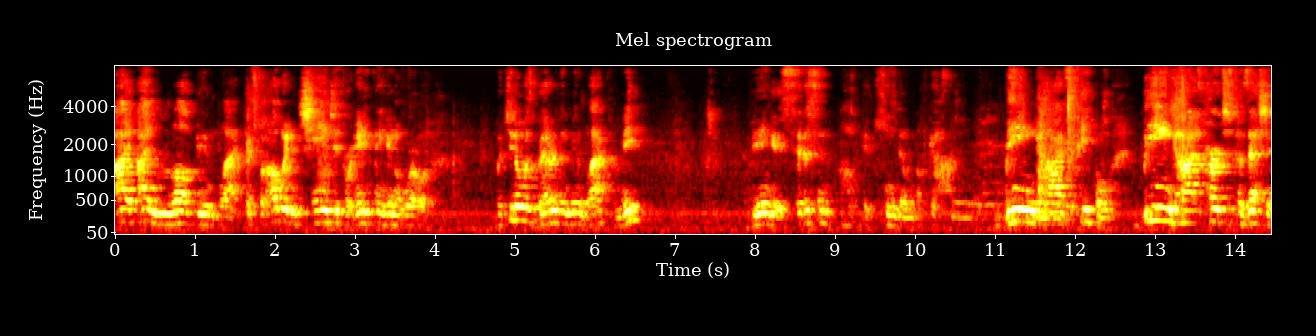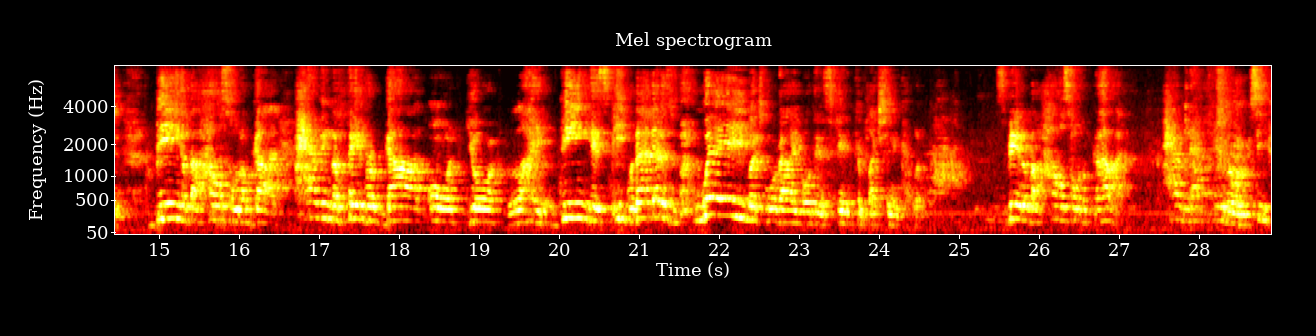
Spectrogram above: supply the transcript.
I, I love being black. That's what I wouldn't change it for anything in the world. But you know what's better than being black for me? Being a citizen of the kingdom of God. Being God's people being God's purchased possession, being of the household of God, having the favor of God on your life, being his people. That, that is way much more valuable than skin, complexion, and color. It's being of the household of God. Having that favor on you. See,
